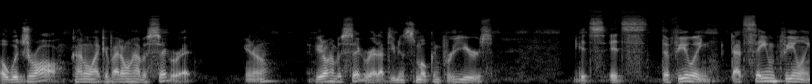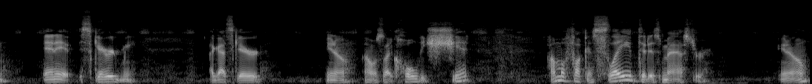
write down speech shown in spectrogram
a withdrawal, kind of like if I don't have a cigarette. You know, if you don't have a cigarette after you've been smoking for years, it's it's the feeling that same feeling, and it scared me. I got scared. You know, I was like, holy shit, I'm a fucking slave to this master. You know,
